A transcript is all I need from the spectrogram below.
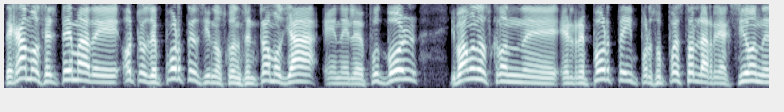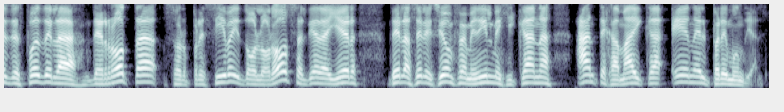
Dejamos el tema de otros deportes y nos concentramos ya en el eh, fútbol. Y vámonos con eh, el reporte y por supuesto las reacciones después de la derrota sorpresiva y dolorosa el día de ayer de la selección femenil mexicana ante Jamaica en el premundial.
